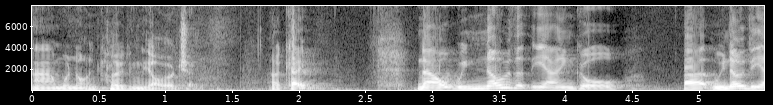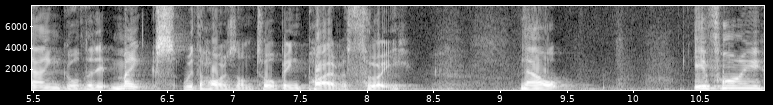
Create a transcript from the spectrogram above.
and we're not including the origin. Okay, now we know that the angle uh, we know the angle that it makes with the horizontal being pi over 3. Now, if I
